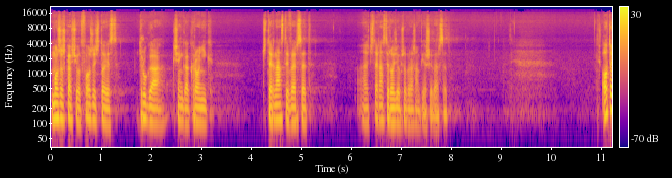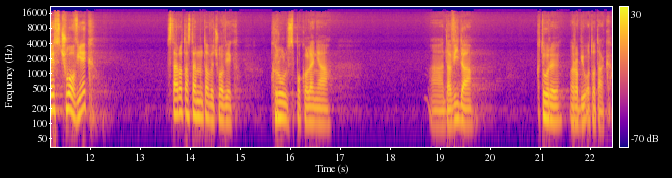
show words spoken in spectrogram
Możesz, Kasiu, otworzyć, to jest druga księga kronik, czternasty werset, e, czternasty rozdział, przepraszam, pierwszy werset. Oto jest człowiek, starotestamentowy człowiek, król z pokolenia e, Dawida, który robił oto tak.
